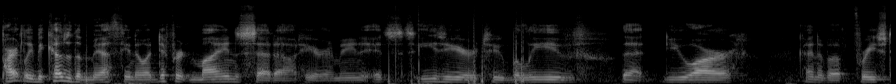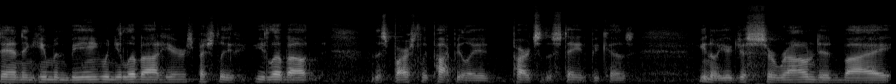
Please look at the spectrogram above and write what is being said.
partly because of the myth, you know, a different mindset out here. I mean, it's easier to believe that you are kind of a freestanding human being when you live out here, especially if you live out in the sparsely populated parts of the state, because you know you're just surrounded by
